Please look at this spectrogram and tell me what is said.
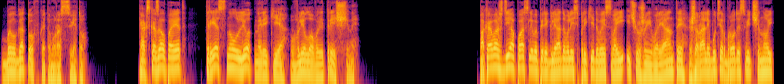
был готов к этому рассвету. Как сказал поэт, Треснул лед на реке в лиловые трещины. Пока вожди опасливо переглядывались, прикидывая свои и чужие варианты, жрали бутерброды с ветчиной,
